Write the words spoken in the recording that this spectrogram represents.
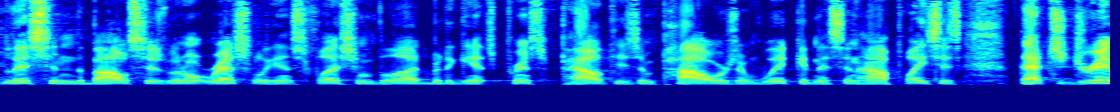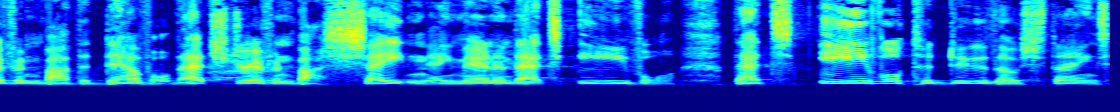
listen, the Bible says we don't wrestle against flesh and blood, but against principalities and powers and wickedness in high places. That's driven by the devil, that's driven by Satan, amen, and that's evil. That's evil to do those things.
